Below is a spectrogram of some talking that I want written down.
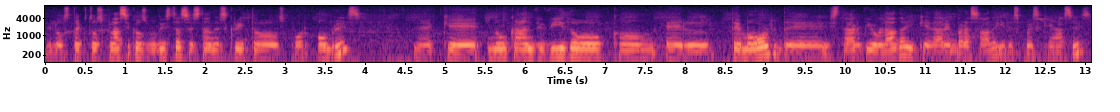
Los textos clásicos budistas están escritos por hombres eh, que nunca han vivido con el temor de estar violada y quedar embarazada y después qué haces.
